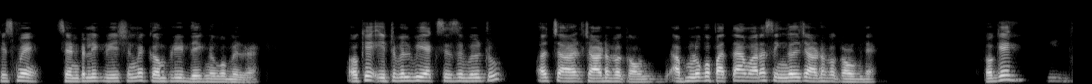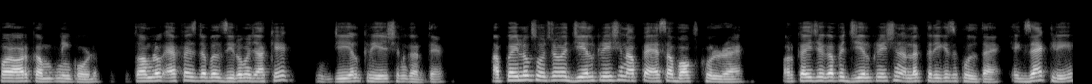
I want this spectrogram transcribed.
किसमें सेंट्रली क्रिएशन में कंप्लीट देखने को मिल रहा है। Okay it will be accessible to a chart of account आप लोग को पता है हमारा सिंगल चार्ट ऑफ़ अकाउंट है। Okay for our company code तो हम लोग एफ़ एस डबल ज़ीरो में जाके जीएल क्रिएशन करते हैं। अब कई लोग सोच रहे हो जीएल क्रिएशन आपका ऐसा बॉक्स खुल रहा है। और कई जगह पे जीएल क्रिएशन अलग तरीके से खुलता है। एग्जैक्टली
